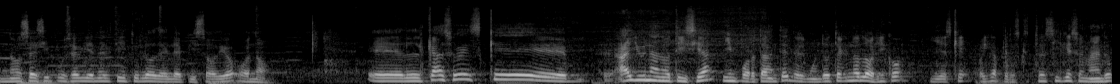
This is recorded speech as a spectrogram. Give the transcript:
no sé si puse bien el título del episodio o no. El caso es que hay una noticia importante en el mundo tecnológico y es que, oiga, pero es que esto sigue sonando.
